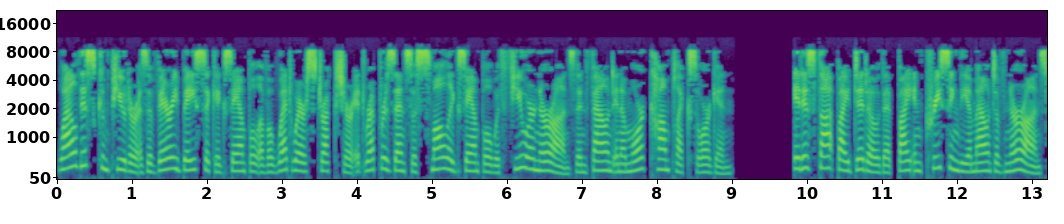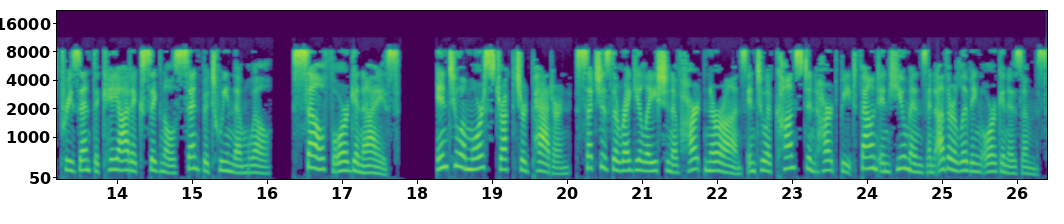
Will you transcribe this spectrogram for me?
While this computer is a very basic example of a wetware structure it represents a small example with fewer neurons than found in a more complex organ. It is thought by Ditto that by increasing the amount of neurons present the chaotic signals sent between them will self-organize into a more structured pattern, such as the regulation of heart neurons into a constant heartbeat found in humans and other living organisms.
